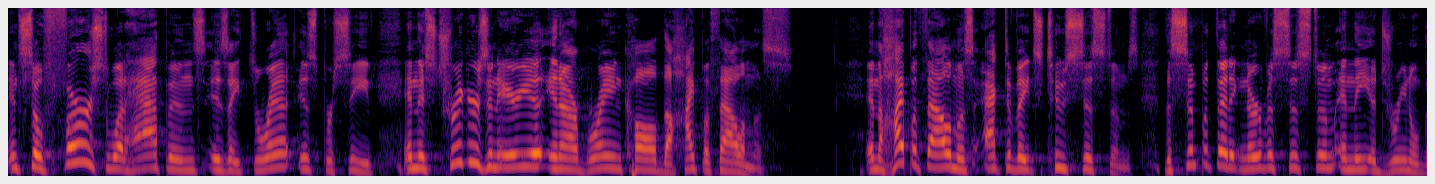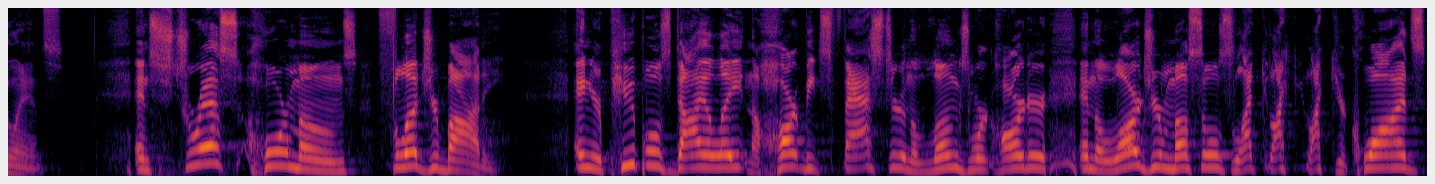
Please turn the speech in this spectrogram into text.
And so, first, what happens is a threat is perceived. And this triggers an area in our brain called the hypothalamus. And the hypothalamus activates two systems the sympathetic nervous system and the adrenal glands. And stress hormones flood your body. And your pupils dilate and the heart beats faster and the lungs work harder and the larger muscles like like like your quads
